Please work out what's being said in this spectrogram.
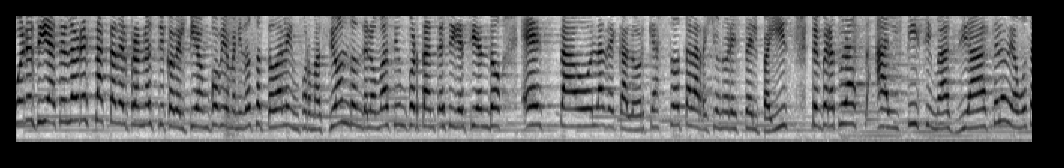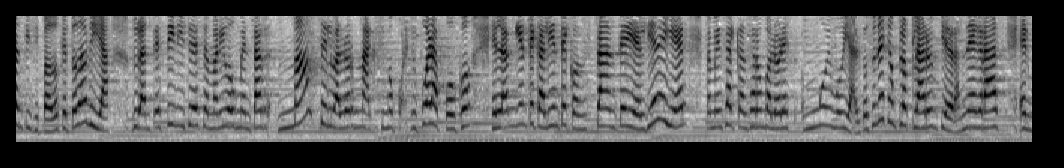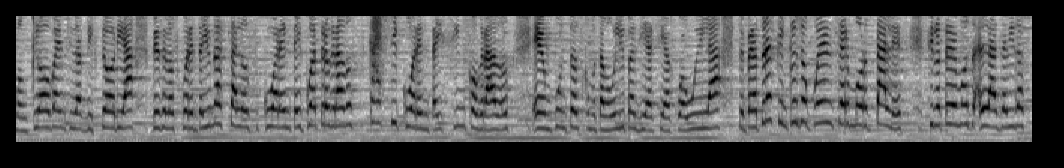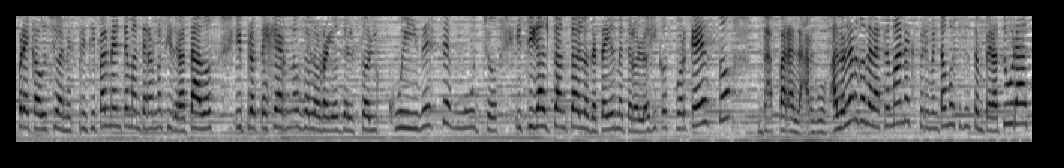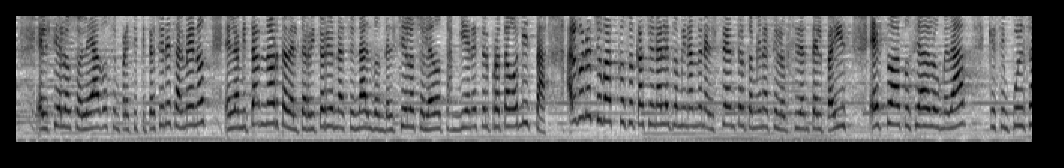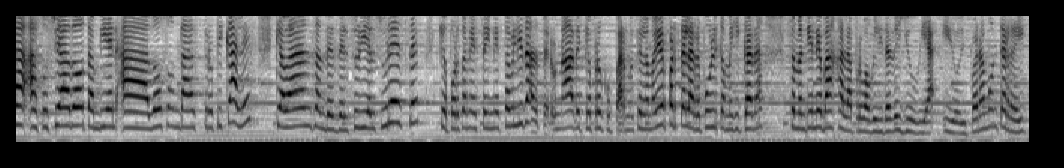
Buenos días, es la hora exacta del pronóstico del tiempo. Bienvenidos a toda la información donde lo más importante sigue siendo esta ola de calor que azota la región noreste del país. Temperaturas altísimas, ya se lo habíamos anticipado que todavía durante este inicio de semana iba a aumentar más el valor máximo por si fuera poco. El ambiente caliente constante y el día de ayer también se alcanzaron valores muy muy altos. Un ejemplo claro en Piedras Negras, en Monclova, en Ciudad Victoria, desde los 41 hasta hasta los 44 grados, casi 45 grados en puntos como Tamaulipas y hacia Coahuila. Temperaturas que incluso pueden ser mortales si no tenemos las debidas precauciones, principalmente mantenernos hidratados y protegernos de los rayos del sol. Cuídese mucho y siga al tanto de los detalles meteorológicos porque esto va para largo. A lo largo de la semana experimentamos esas temperaturas, el cielo soleado sin precipitaciones al menos en la mitad norte del territorio nacional donde el cielo soleado también es el protagonista. Algunos chubascos ocasionales dominando en el centro, también hacia el occidente del país. Esto asociado a la humedad que se impulsa asociado también a dos ondas tropicales que avanzan desde el sur y el sureste, que aportan esta inestabilidad, pero nada de qué preocuparnos. En la mayor parte de la República Mexicana se mantiene baja la probabilidad de lluvia y hoy para Monterrey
